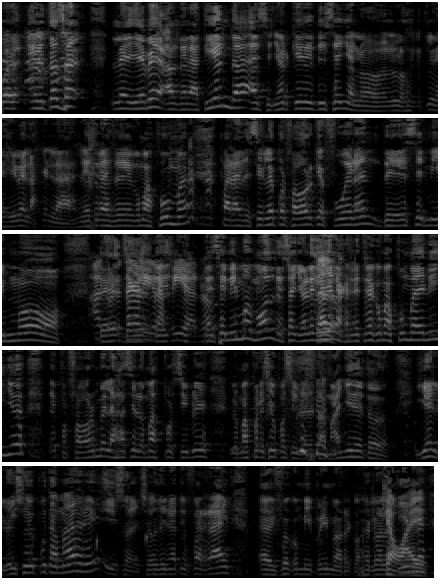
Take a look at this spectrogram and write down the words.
Pues, entonces le llevé al de la tienda, al señor que diseña, los, los- le llevé las, las letras de goma espuma para decirle por favor que fueran de ese mismo Ah, de, de- caligrafía, de- ¿no? de ese mismo molde. O sea, yo le dije las letras de goma espuma de niños, eh, por favor me las hace lo más posible, lo más parecido posible, de tamaño y de todo. Y él lo hizo de puta madre, hizo el show de Ignatius Farray, ahí fue con mi primo a recogerlo a Qué la guay. tienda,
